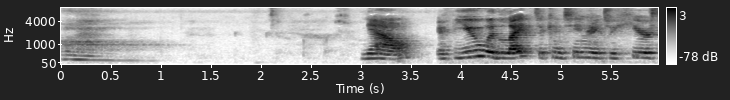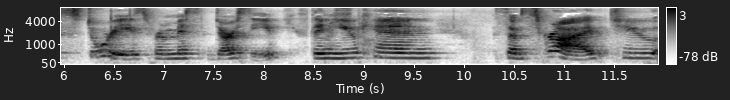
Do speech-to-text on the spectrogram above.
now, if you would like to continue to hear stories from Miss Darcie, then you can subscribe to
